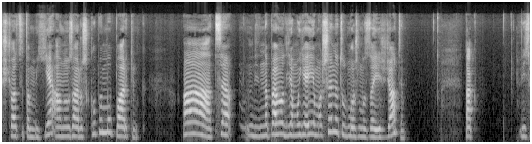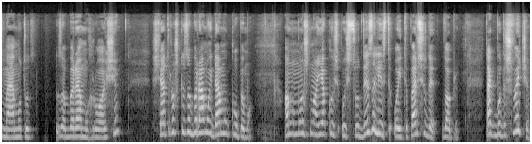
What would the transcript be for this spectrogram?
Що це там є? А ну зараз купимо паркінг. А, це, напевно, для моєї машини тут можна заїжджати. Так, візьмемо тут, заберемо гроші. Ще трошки заберемо, йдемо, купимо. А ну можна якось ось сюди залізти. Ой, тепер сюди. Добре. Так буде швидше.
